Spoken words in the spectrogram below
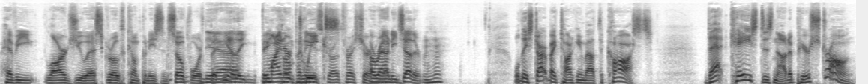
heavy, large U.S. growth companies and so forth. but you Yeah, know, the minor tweaks growth, right, sure. around Yep. each other. Mm-hmm. Well, they start by talking about the costs. That case does not appear strong.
